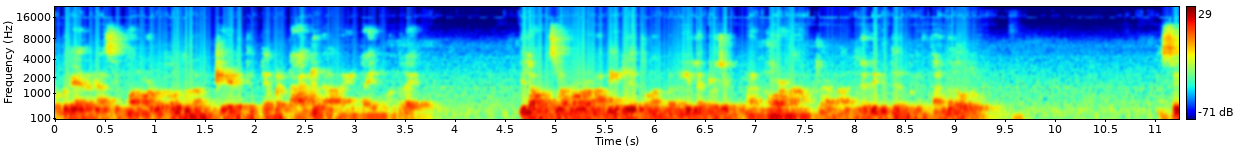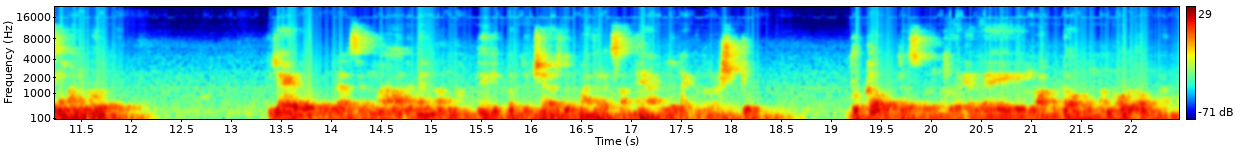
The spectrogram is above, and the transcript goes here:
ಹುಡುಗ ಇದ್ದಾನೆ, ಆ ಸಿನಿಮಾ ನೋಡೋದು ಹೌದು, ನಾನು ಕೇಳ್ತಿದ್ದೆ ಬಟ್ ಆಗಲಿಲ್ಲ ನನಗೆ ಟೈಮ್ ಅಂದರೆ. ಇಲ್ಲ, ಒಂದ್ಸಲ ನೋಡೋಣ ಅದು ಇಲ್ಲೇ ತೊಗೊಂಡು ಬನ್ನಿ, ಇಲ್ಲೇ ಪ್ರೊಜೆಕ್ಟ್ ಮಾಡಿ ನೋಡೋಣ ಅಂತ ನಾನು ನಿರ್ದಿಗೆ ತಂಡದವರು. ಸಿನಿಮಾನ ನೋಡಿದ್ವಿ. ನಿಜ ಹೇಳೋದು ಆ ಸಿನಿಮಾ ಆದಮೇಲೆ ನಾನು ಹದಿನೈದು, ಇಪ್ಪತ್ತು ನಿಮಿಷ ಅಷ್ಟು ಸಾಧ್ಯ ಆಗಲಿಲ್ಲ. ಯಾಕಂದ್ರೆ ಅಷ್ಟು ದುಃಖ ಒತ್ತರಿಸ್ಬಿಡ್ತು ಯಾಕಂದರೆ ಈ ಲಾಕ್ಡೌನನ್ನು ನೋಡಿದವನು ನಾನು.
